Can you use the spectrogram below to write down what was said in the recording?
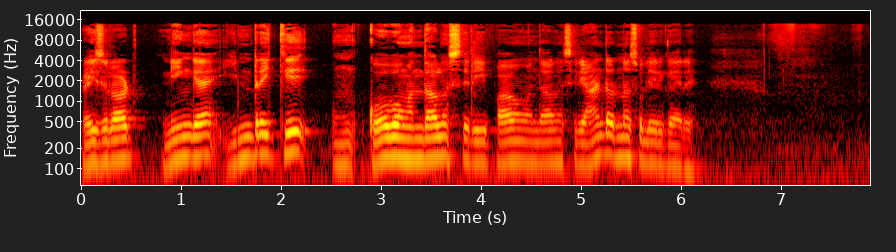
ப்ரைஸ்லாட் நீங்கள் இன்றைக்கு கோபம் வந்தாலும் சரி பாவம் வந்தாலும் சரி ஆண்டவர் என்ன சொல்லியிருக்காரு?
